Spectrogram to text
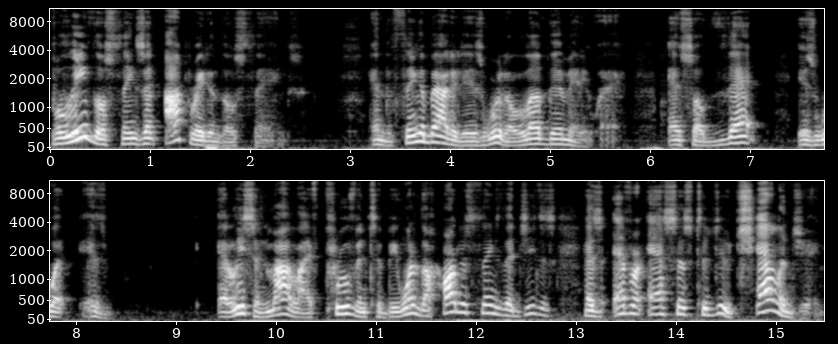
believe those things and operate in those things. And the thing about it is, we're to love them anyway. And so that is what has, at least in my life, proven to be one of the hardest things that Jesus has ever asked us to do challenging,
